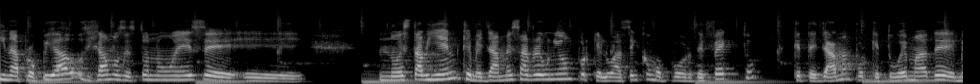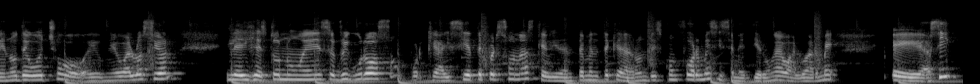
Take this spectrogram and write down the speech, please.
inapropiado, digamos, esto no es, eh, eh, no está bien que me llames a reunión porque lo hacen como por defecto, que te llaman porque tuve más de menos de ocho en evaluación. Y le dije, esto no es riguroso porque hay siete personas que evidentemente quedaron disconformes y se metieron a evaluarme eh, así,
